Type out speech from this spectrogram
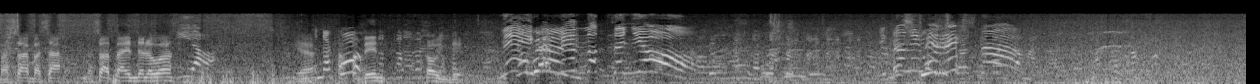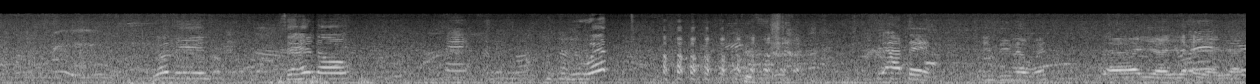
Basa, basa. Basa tayong dalawa. Ja. Yeah. Ako din. Ikaw hindi. Nee, ik ben weer nat dan jou. Ik kan niet meer rechts staan. Yolin! Say hello! You wet? si ate, hindi na wet? Ay, ay, ay, ay, ay.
